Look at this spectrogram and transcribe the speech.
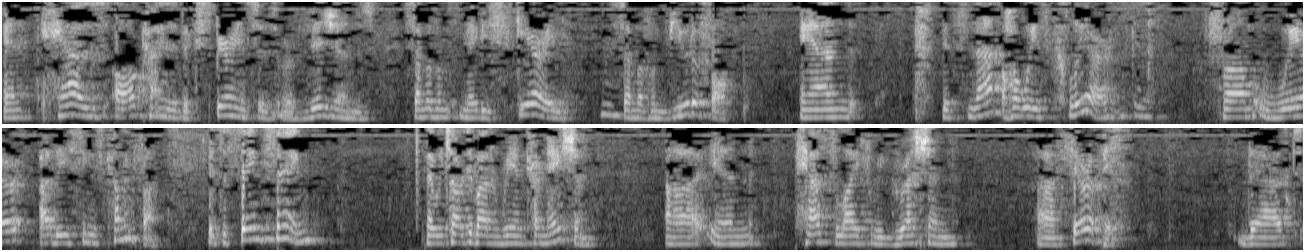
and has all kinds of experiences or visions. Some of them may be scary, some of them beautiful, and it's not always clear from where are these things coming from. It's the same thing that we talked about in reincarnation, uh, in past life regression uh, therapy. That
